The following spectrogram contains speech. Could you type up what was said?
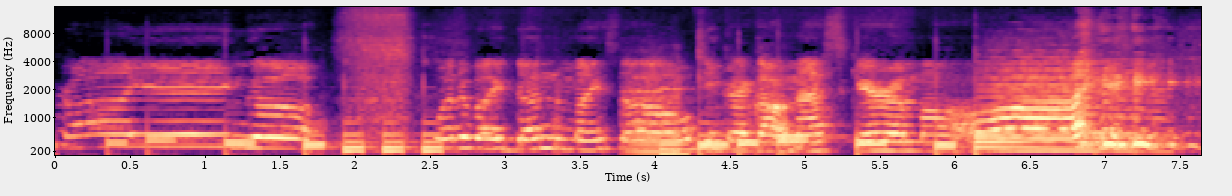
crying. What have I done to myself? I think I got mascara in my eye.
